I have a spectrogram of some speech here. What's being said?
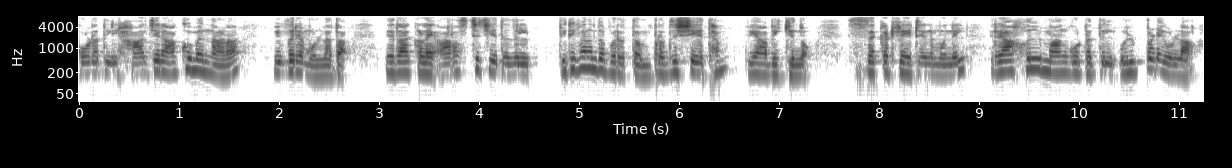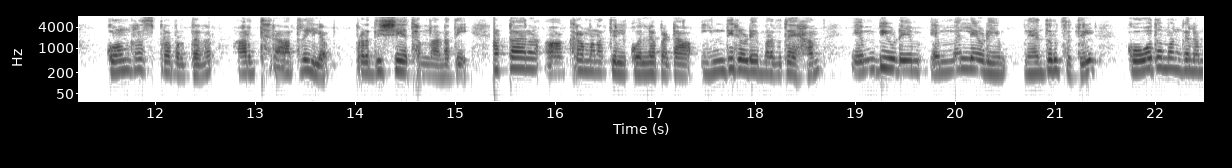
കോടതിയിൽ ഹാജരാക്കുമെന്നാണ് വിവരമുള്ളത്. നേതാക്കളെ അറസ്റ്റ് ചെയ്തതിൽ തിരുവനന്തപുരത്തും പ്രതിഷേധം വ്യാപിക്കുന്നു. സെക്രട്ടേറിയറ്റിന് മുന്നിൽ രാഹുൽ മാങ്കൂട്ടത്തിൽ ഉൾപ്പെടെയുള്ള കോൺഗ്രസ് പ്രവർത്തകർ അർദ്ധരാത്രിയിലും പ്രതിഷേധം നടത്തി. പട്ടാന ആക്രമണത്തിൽ കൊല്ലപ്പെട്ട ഇന്ദിരയുടെ മൃതദേഹം എം പിയുടെയും എം എൽ എയുടെയും നേതൃത്വത്തിൽ കോതമംഗലം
